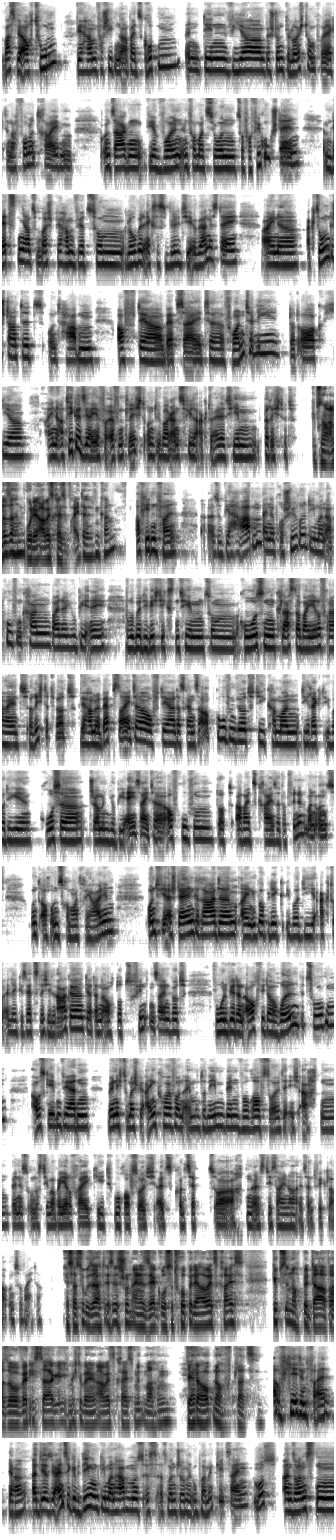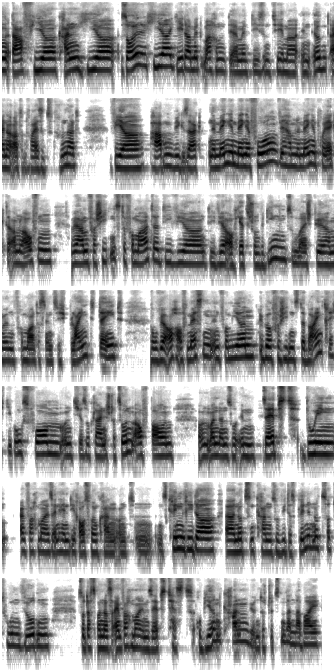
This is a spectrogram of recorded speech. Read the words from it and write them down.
Was wir auch tun, wir haben verschiedene Arbeitsgruppen, in denen wir bestimmte Leuchtturmprojekte nach vorne treiben und sagen, wir wollen Informationen zur Verfügung stellen. Im letzten Jahr zum Beispiel haben wir zum Global Accessibility Awareness Day eine Aktion gestartet und haben auf der Webseite frontally.org hier eine Artikelserie veröffentlicht und über ganz viele aktuelle Themen berichtet. Gibt es noch andere Sachen, wo der Arbeitskreis weiterhelfen kann? Auf jeden Fall. Also wir haben eine Broschüre, die man abrufen kann bei der UPA, worüber die wichtigsten Themen zum großen Cluster Barrierefreiheit berichtet wird. Wir haben eine Webseite, auf der das Ganze abgerufen wird. Die kann man direkt über die große German UPA-Seite aufrufen. Dort Arbeitskreise, dort findet man uns und auch unsere Materialien. Und wir erstellen gerade einen Überblick über die aktuelle gesetzliche Lage, der dann auch dort zu finden sein wird, wo wir dann auch wieder rollenbezogen ausgeben werden. Wenn ich zum Beispiel Einkäufer in einem Unternehmen bin, worauf sollte ich achten, wenn es um das Thema Barrierefreiheit geht? Worauf sollte ich als Konzeptor achten, als Designer, als Entwickler und so weiter? Jetzt hast du gesagt, es ist schon eine sehr große Truppe, der Arbeitskreis. Gibt es denn noch Bedarf? Also wenn ich sage, ich möchte bei dem Arbeitskreis mitmachen, wäre da überhaupt noch Platz? Auf jeden Fall, ja. Also die einzige Bedingung, die man haben muss, ist, dass man German UPA-Mitglied sein muss. Ansonsten darf hier, kann hier, soll hier jeder mitmachen, der mit diesem Thema in irgendeiner Art und Weise zu tun hat. Wir haben, wie gesagt, eine Menge, Menge vor. Wir haben eine Menge Projekte am Laufen. Wir haben verschiedenste Formate, die wir, die wir auch jetzt schon bedienen. Zum Beispiel haben wir ein Format, das nennt sich Blind Date, wo wir auch auf Messen informieren über verschiedenste Beeinträchtigungsformen und hier so kleine Stationen aufbauen und man dann so im Selbstdoing einfach mal sein Handy rausholen kann und einen Screenreader äh, nutzen kann, so wie das blinde Nutzer tun würden, so dass man das einfach mal im Selbsttest probieren kann. Wir unterstützen dann dabei.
